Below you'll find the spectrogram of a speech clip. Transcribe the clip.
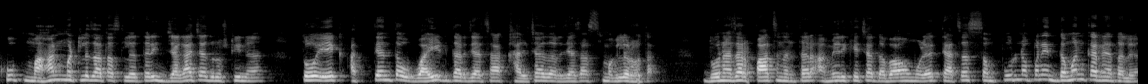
खूप महान म्हटलं जात असलं तरी जगाच्या दृष्टीनं तो एक अत्यंत वाईट दर्जाचा खालच्या दर्जाचा स्मगलर होता. दोन हजार पाच नंतर अमेरिकेच्या दबावामुळे त्याचं संपूर्णपणे दमन करण्यात आलं.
